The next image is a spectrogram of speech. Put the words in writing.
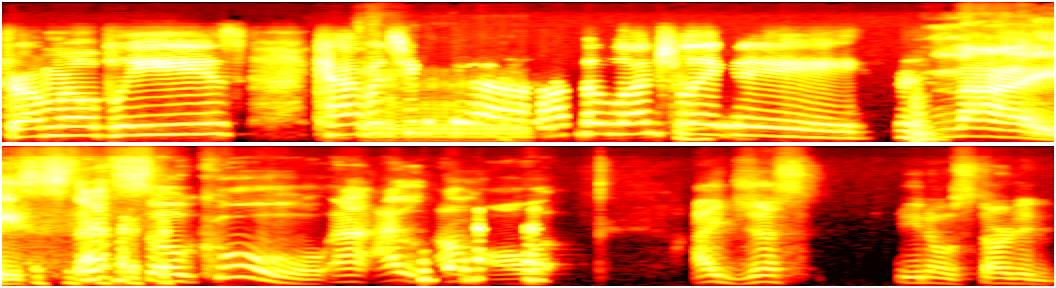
drumroll please, Cafeteria. I'm the lunch lady. nice. That's so cool. I, I I'm all I just you know started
